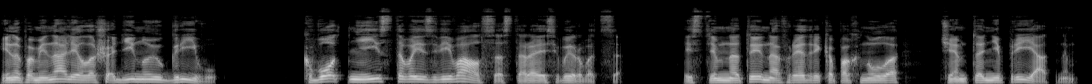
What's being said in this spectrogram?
и напоминали лошадиную гриву. Квот неистово извивался, стараясь вырваться. Из темноты на Фредрика пахнуло чем-то неприятным.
